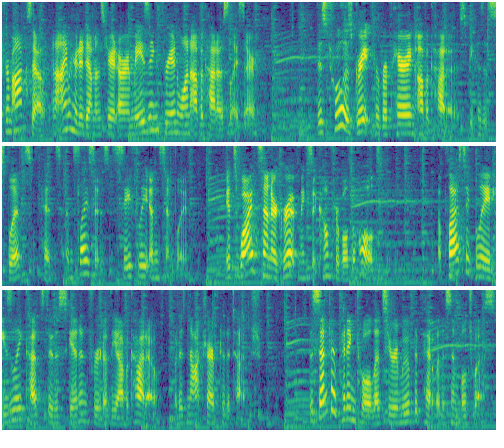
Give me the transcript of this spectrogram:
from OXO, and I'm here to demonstrate our amazing 3-in-1 avocado slicer. This tool is great for preparing avocados because it splits, pits, and slices safely and simply. Its wide center grip makes it comfortable to hold. A plastic blade easily cuts through the skin and fruit of the avocado, but is not sharp to the touch. The center pitting tool lets you remove the pit with a simple twist.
